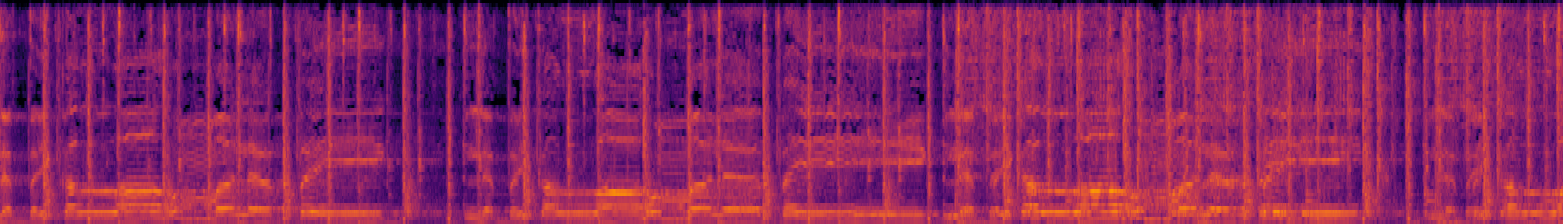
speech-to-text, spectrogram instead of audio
ലബ്ബൈക്ക് അല്ലാഹുമ്മ لبيك اللهم لبيك لبيك اللهم لبيك لبيك الله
